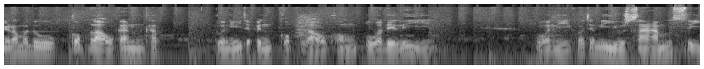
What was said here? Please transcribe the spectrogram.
ดี๋ยวเรามาดูกบเหลากันครับ ตัวนี้จะเป็นกบเหลาของตัวเดลี่ ตัวนี้ก็จะมีอยู่ 3 สี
